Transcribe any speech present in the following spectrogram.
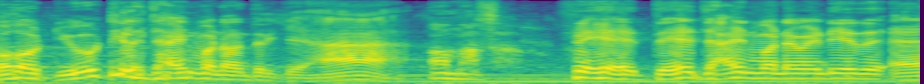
ஓ டியூட்டில ஜாயின் பண்ண வந்திருக்கியா? ஆமா சார் நேத்தே ஜாயின் பண்ண வேண்டியது ஆ?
